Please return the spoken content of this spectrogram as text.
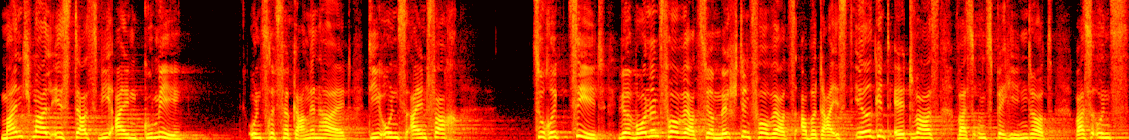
Manchmal ist das wie ein Gummi, unsere Vergangenheit, die uns einfach zurückzieht. Wir wollen vorwärts, wir möchten vorwärts, aber da ist irgendetwas, was uns behindert, was uns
